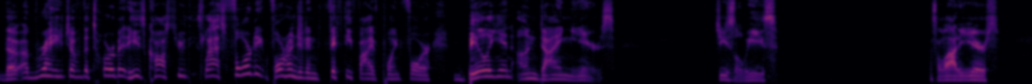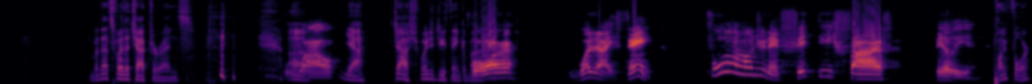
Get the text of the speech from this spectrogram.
"The rage of the Torbit he's cost you these last 40, 455.4 billion undying years." Jeez Louise, that's a lot of years. But that's where the chapter ends. Uh, wow. Yeah, Josh, what did you think about? it? Four. What did I think? Four hundred and fifty-five billion. Point four.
